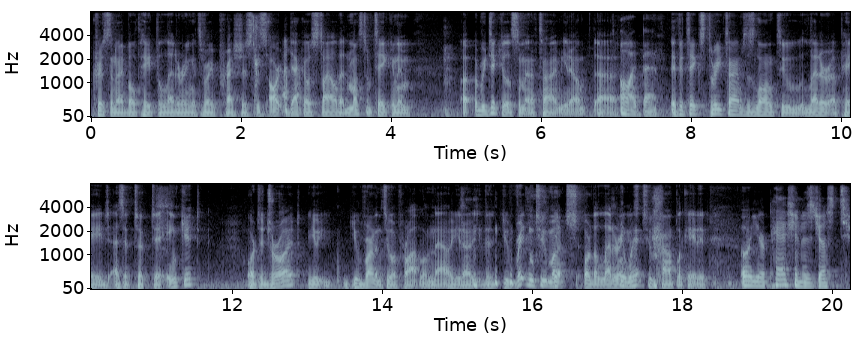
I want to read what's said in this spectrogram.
Chris and I both hate the lettering. It's very precious. This Art Deco style that must have taken him a, a ridiculous amount of time. You know, uh, Oh, I bet. if it takes three times as long to letter a page as it took to ink it or to draw it, you you've run into a problem now. You know, either you've written too much or the lettering where- is too complicated. Or your passion is just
